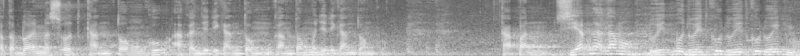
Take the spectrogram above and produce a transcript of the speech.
Kata Abdullah bin Mas'ud, kantongku akan jadi kantongmu, kantongmu jadi kantongku. Kapan siap nggak kamu? Duitmu, duitku, duitku, duitmu.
